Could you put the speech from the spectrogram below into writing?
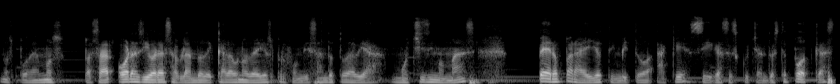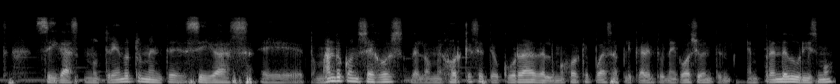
Nos podemos pasar horas y horas hablando de cada uno de ellos, profundizando todavía muchísimo más, pero para ello te invito a que sigas escuchando este podcast, sigas nutriendo tu mente, sigas eh, tomando consejos de lo mejor que se te ocurra, de lo mejor que puedas aplicar en tu negocio, en tu emprendedurismo.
